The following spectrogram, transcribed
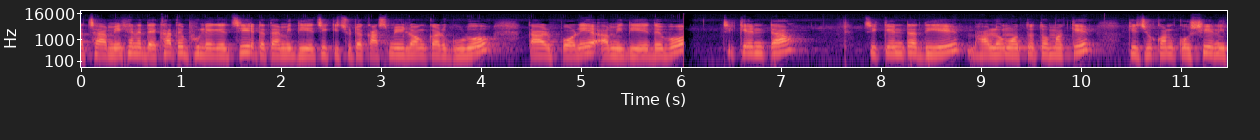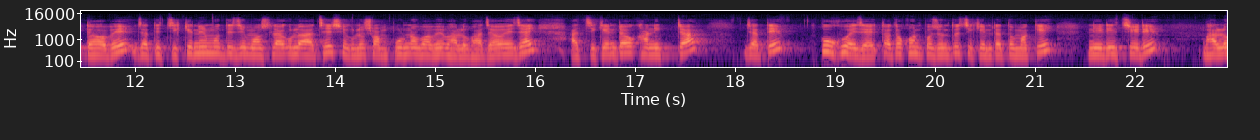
আচ্ছা আমি এখানে দেখাতে ভুলে গেছি, এটাতে আমি দিয়েছি কিছুটা কাশ্মীরি লঙ্কার গুঁড়ো, তারপরে আমি দিয়ে দেব চিকেনটা। চিকেনটা দিয়ে ভালো মতো তোমাকে কিছুক্ষণ কষিয়ে নিতে হবে, যাতে চিকেনের মধ্যে যে মশলাগুলো আছে, সেগুলো সম্পূর্ণভাবে ভালো ভাজা হয়ে যায়, আর চিকেনটাও খানিকটা যাতে কুক হয়ে যায়। ততক্ষণ পর্যন্ত চিকেনটা তোমাকে নেড়ে চেড়ে ভালো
